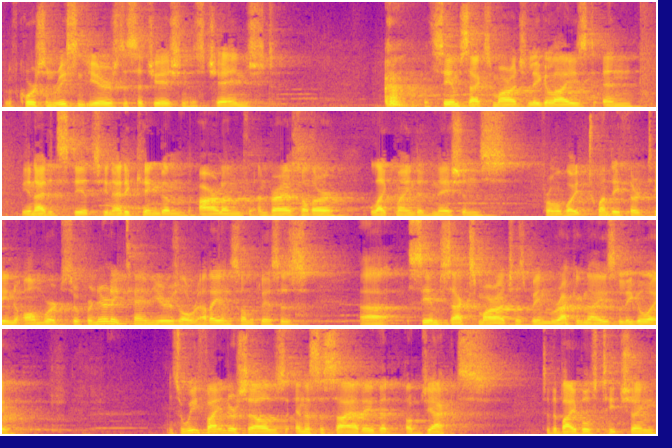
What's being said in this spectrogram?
But of course, in recent years, the situation has changed. With same sex marriage legalised in the United States, United Kingdom, Ireland, and various other like minded nations from about 2013 onwards. So, for nearly 10 years already, in some places, uh, same sex marriage has been recognised legally. And so we find ourselves in a society that objects to the Bible's teaching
